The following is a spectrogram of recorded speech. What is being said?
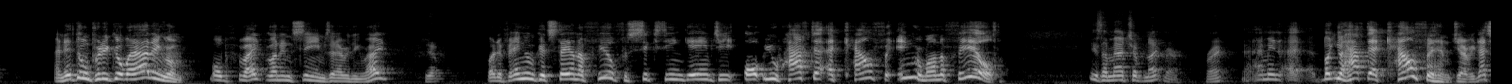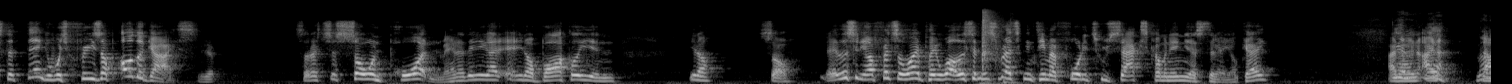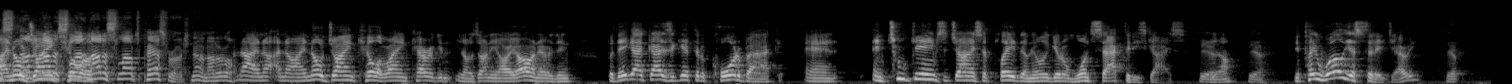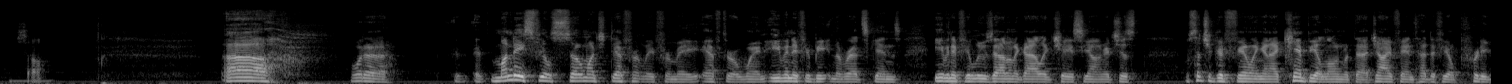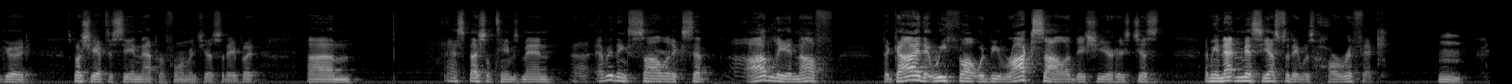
And they're doing pretty good without Engram, right? Running seams and everything, right? yep. But if Engram could stay on the field for 16 games, he, oh, you have to account for Engram on the field. He's a matchup nightmare, right? I mean, uh, but you have to account for him, Jerry. That's the thing, which frees up other guys. Yep. So that's just so important, man. And then you got you know Barkley and you know, so hey, listen, the offensive line played well. Listen, this Redskin team had 42 sacks coming in yesterday. Okay. I Yeah, mean, I, yeah. now, know not, Giant not a, Killer. not a slouch pass rush. No, not at all. no, I know, I know, I know Giant Killer, Ryan Kerrigan, you know, is on the IR and everything. But they got guys that get to the quarterback, and in two games the Giants have played them, they only given one sack to these guys. Yeah, You know, yeah, they played well yesterday, Jerry. yep. So Uh, what a it, it- Mondays feel so much differently for me after a win. Even if you're beating the Redskins, even if you lose out on a guy like Chase Young, it's just was such a good feeling, and I can't be alone with that. Giant fans had to feel pretty good, especially after seeing that performance yesterday. But um, special teams, man, uh, everything's solid except oddly enough, the guy that we thought would be rock solid this year has just. I mean, that miss yesterday was horrific.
